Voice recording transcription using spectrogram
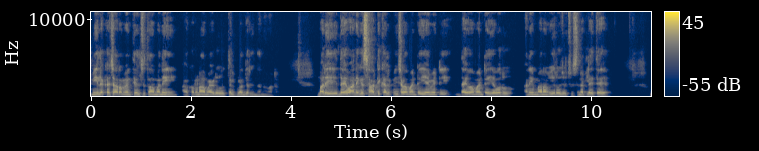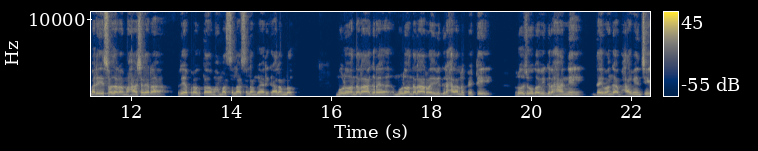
మీ లెక్కచారం మేము తేల్చుతామని ఆ కరుణామయుడు తెలపడం జరిగిందన్నమాట. మరి దైవానికి సాటి కల్పించడం అంటే ఏమిటి? దైవం అంటే ఎవరు అని మనం ఈరోజు చూసినట్లయితే మరి సోదర మహాశలర ప్రియ ప్రవక్త ముహమ్మద్ సల్లా సలం గారి కాలంలో మూడు వందల అగ్ర మూడు వందల అరవై విగ్రహాలను పెట్టి రోజు ఒక విగ్రహాన్ని దైవంగా భావించి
